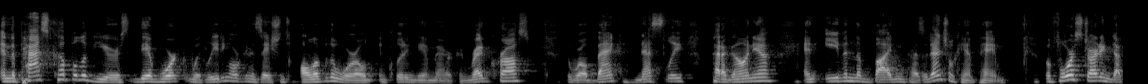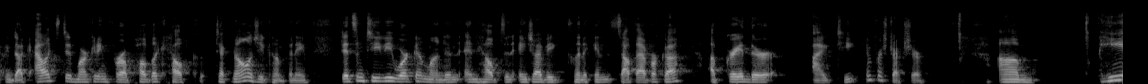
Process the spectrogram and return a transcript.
In the past couple of years, they have worked with leading organizations all over the world, including the American Red Cross, the World Bank, Nestle, Patagonia, and even the Biden presidential campaign. Before starting Duke and Duck, Alex did marketing for a public health technology company, did some TV work in London, and helped an HIV clinic in South Africa upgrade their IT infrastructure. Um, he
